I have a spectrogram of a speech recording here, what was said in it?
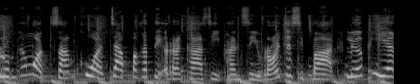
รวมทั้งหมด 3 ขวดจากปกติราคา 4,470 บาท เหลือเพียง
